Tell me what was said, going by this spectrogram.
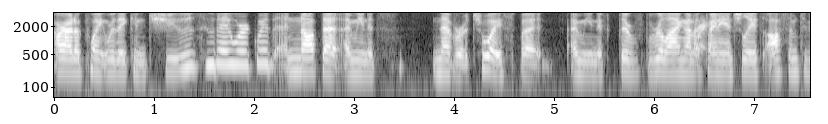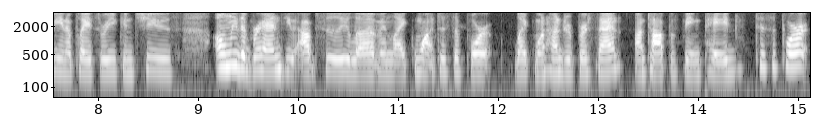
are at a point where they can choose who they work with and not that I mean it's never a choice, but I mean if they're relying on it Right. financially, it's awesome to be in a place where you can choose only the brands you absolutely love and like want to support like 100% on top of being paid to support.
